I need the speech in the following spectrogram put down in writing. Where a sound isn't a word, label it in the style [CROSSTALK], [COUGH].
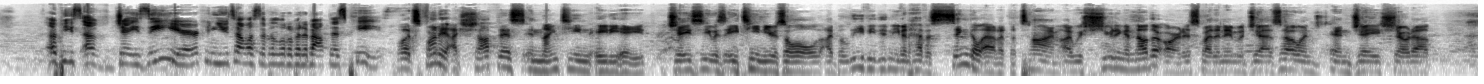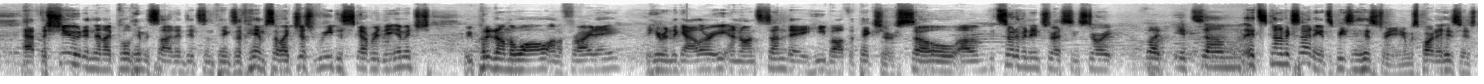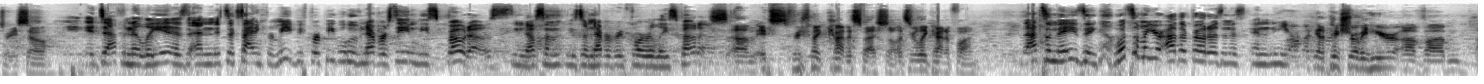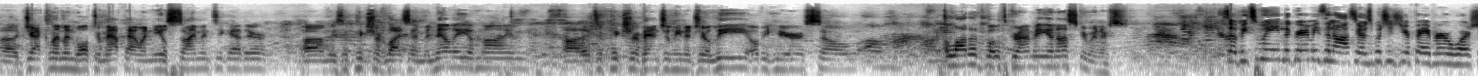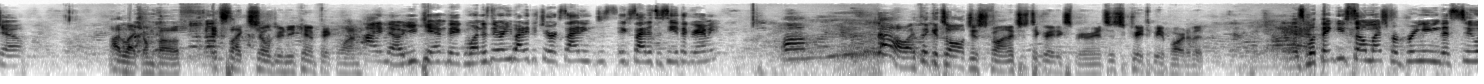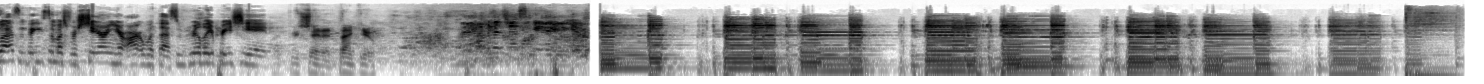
a piece of Jay Z here. Can you tell us a little bit about this piece? Well, it's funny. I shot this in 1988. Jay Z was 18 years old. I believe he didn't even have a single out at the time. I was shooting another artist by the name of Jaz-O, and, and Jay showed up at the shoot, and then I pulled him aside and did some things of him. So I just rediscovered the image. We put it on the wall on a Friday here in the gallery, and on Sunday he bought the picture. So um, it's sort of an interesting story but it's um, it's kind of exciting. It's a piece of history. It was part of his history, so it definitely is, and it's exciting for me for people who've never seen these photos. You know, some these are never before released photos. Um, it's [LAUGHS] really kind of special. It's really kind of fun. That's amazing. What's some of your other photos in this in here? I got a picture over here of um, uh, Jack Lemmon, Walter Matthau, and Neil Simon together. Um, there's a picture of Liza Minnelli of mine. Uh, there's a picture of Angelina Jolie over here. So um, a lot of both Grammy and Oscar winners. So between the Grammys and Oscars, which is your favorite award show? I like them both. It's like children; you can't pick one. I know you can't pick one. Is there anybody that you're excited excited to see at the Grammy? Um, no, I think it's all just fun. It's just a great experience. It's great to be a part of it. Yes. Well, thank you so much for bringing this to us, and thank you so much for sharing your art with us. We really appreciate it. Appreciate it. Thank you.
